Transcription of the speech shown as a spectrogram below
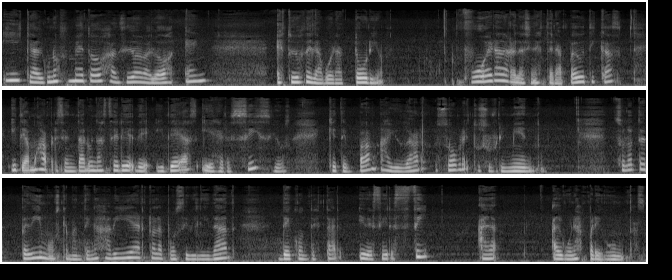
y que algunos métodos han sido evaluados en estudios de laboratorio fuera de relaciones terapéuticas y te vamos a presentar una serie de ideas y ejercicios que te van a ayudar sobre tu sufrimiento. Solo te pedimos que mantengas abierto la posibilidad de contestar y decir sí a algunas preguntas,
